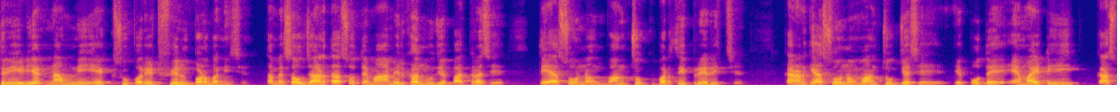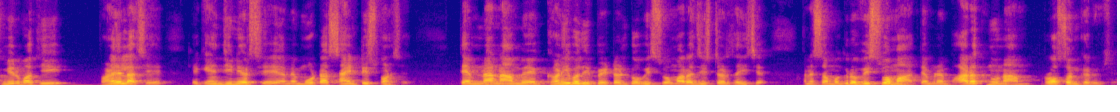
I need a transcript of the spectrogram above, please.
થ્રી ઇડિયટ નામની એક સુપરહિટ ફિલ્મ પણ બની છે. તમે સૌ જાણતા છો તેમાં આમિર ખાનનું જે પાત્ર છે, તે આ સોનમ વાંગચુક પરથી પ્રેરિત છે. કારણ કે આ સોનમ વાંગચુક જે છે, એ પોતે એમઆઈટી કાશ્મીરમાંથી ભણેલા છે, એક એન્જિનિયર છે અને મોટા સાયન્ટિસ્ટ પણ છે. તેમના નામે ઘણી બધી પેટન્ટો વિશ્વમાં રજિસ્ટર થઈ છે અને સમગ્ર વિશ્વમાં તેમણે ભારતનું નામ રોશન કર્યું છે.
